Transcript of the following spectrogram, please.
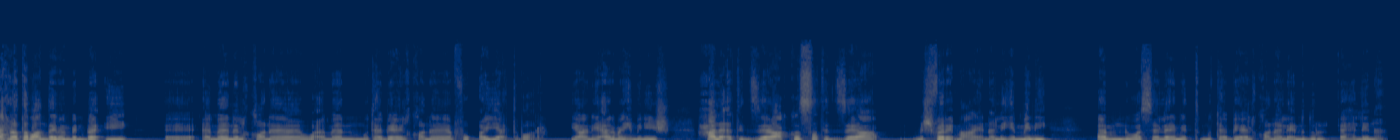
إحنا طبعا دايما بنبقي آه، أمان القناة وأمان متابعي القناة فوق أي اعتبار. يعني أنا ما يهمنيش حلقة تتذاع قصة تتذاع مش فارق معايا. أنا اللي يهمني أمن وسلامة متابعي القناة لأن دول أهلنا.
